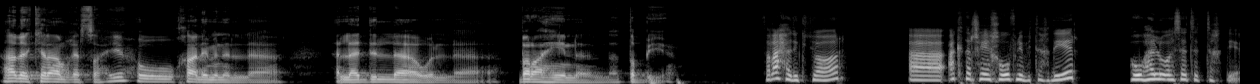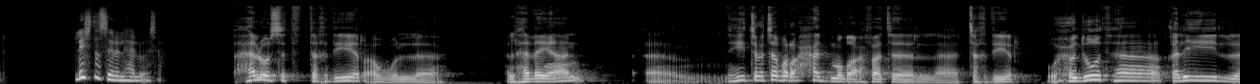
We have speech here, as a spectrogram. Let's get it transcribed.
هذا الكلام غير صحيح وخالي من الأدلة والبراهين الطبية. صراحة دكتور أكثر شيء يخوفني بالتخدير هو هلوسة التخدير ليش تصير الهلوسة هلوسة التخدير أو الهذيان هي تعتبر أحد مضاعفات التخدير وحدوثها قليل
